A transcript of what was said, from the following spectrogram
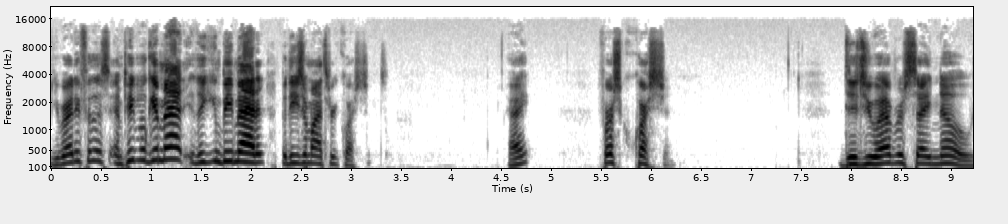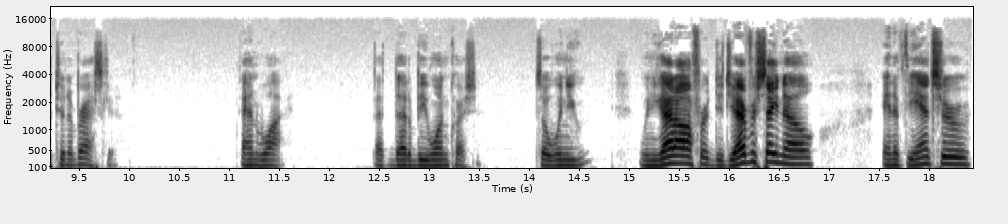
you ready for this? And people get mad. You can be mad at, but these are my three questions. Right. First question: Did you ever say no to Nebraska, and why? That that'll be one question. So when you when you got offered, did you ever say no? And if the answer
